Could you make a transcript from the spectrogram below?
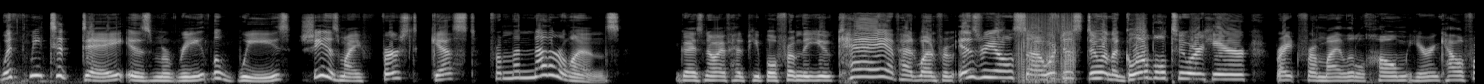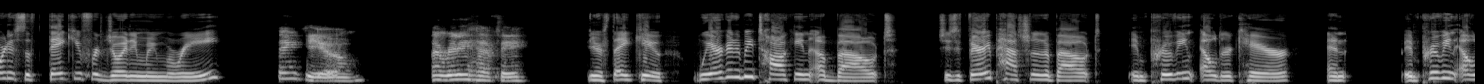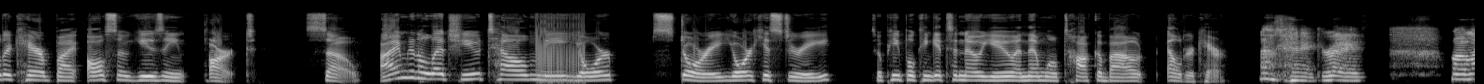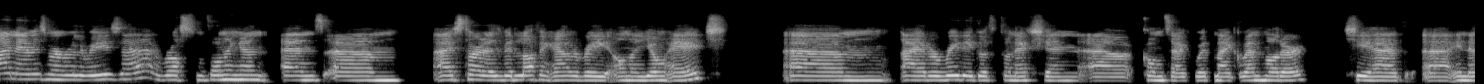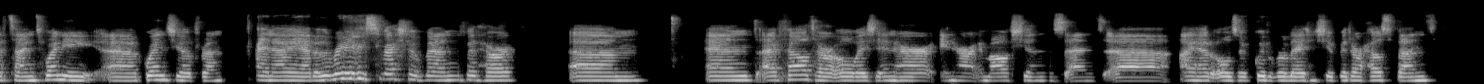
With me today is Marie Louise. She is my first guest from the Netherlands. You guys know I've had people from the UK, I've had one from Israel, so we're just doing a global tour here, right from my little home here in California. So thank you for joining me, Marie. Thank you. I'm really happy. You're thank you. We are going to be talking about, she's very passionate about improving elder care and improving elder care by also using art. So I'm going to let you tell me your story, your history, so people can get to know you, and then we'll talk about elder care. Okay, great. Well, my name is Marie Louise Rost van Tonningen, and um, I started with loving elderly on a young age. Um, I had a really good connection, uh, contact with my grandmother, she had uh, in that time 20 uh, grandchildren and i had a really special bond with her um, and i felt her always in her in her emotions and uh, i had also a good relationship with her husband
